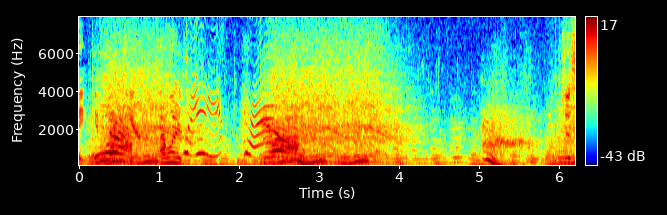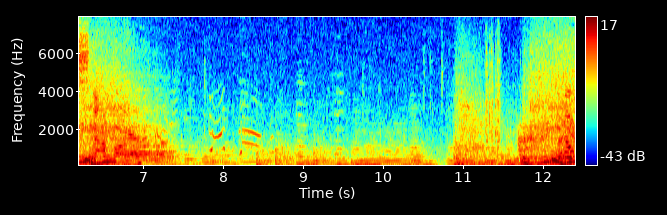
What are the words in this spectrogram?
Hey, get back here. I want to just stomp on her. Oh,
